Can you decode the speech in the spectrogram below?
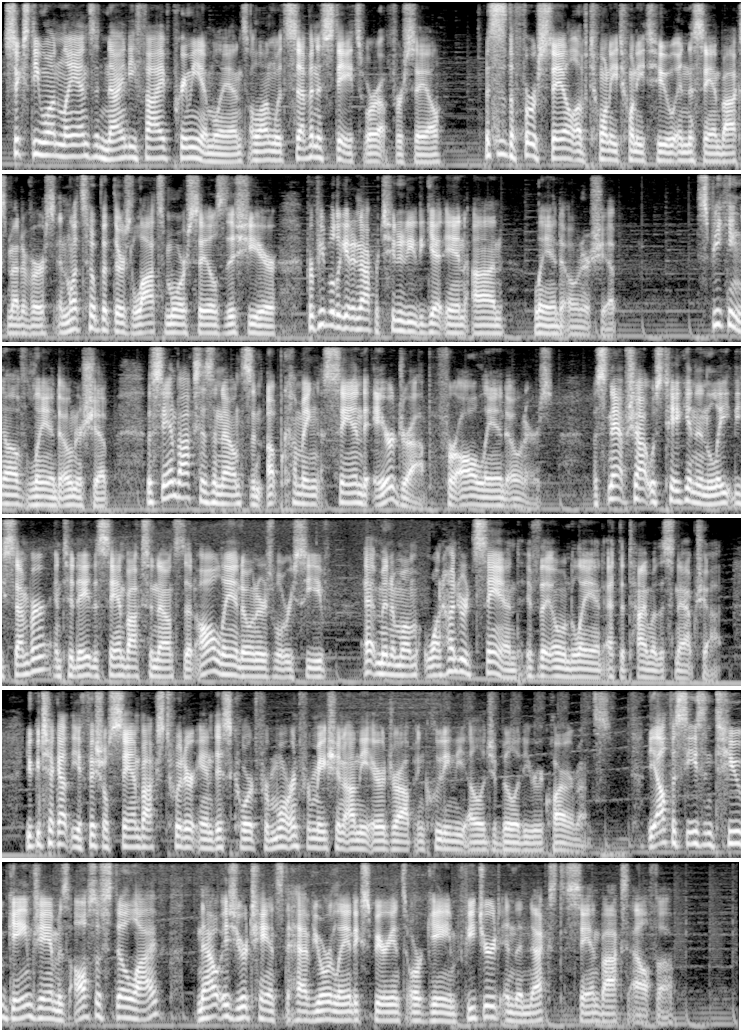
61 lands and 95 premium lands, along with 7 estates, were up for sale. This is the first sale of 2022 in the Sandbox metaverse, and let's hope that there's lots more sales this year for people to get an opportunity to get in on land ownership. Speaking of land ownership, the Sandbox has announced an upcoming sand airdrop for all landowners. A snapshot was taken in late December, and today the Sandbox announced that all landowners will receive at minimum 100 sand if they owned land at the time of the snapshot. You can check out the official Sandbox Twitter and Discord for more information on the airdrop, including the eligibility requirements. The Alpha Season 2 Game Jam is also still live. Now is your chance to have your land experience or game featured in the next Sandbox Alpha.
